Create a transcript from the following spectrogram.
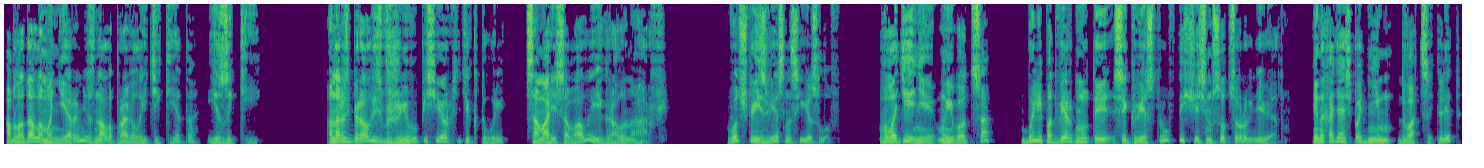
обладала манерами, знала правила этикета, языки. Она разбиралась в живописи и архитектуре, сама рисовала и играла на арфе. Вот что известно с ее слов. Владения моего отца были подвергнуты секвестру в 1749 и, находясь под ним 20 лет,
